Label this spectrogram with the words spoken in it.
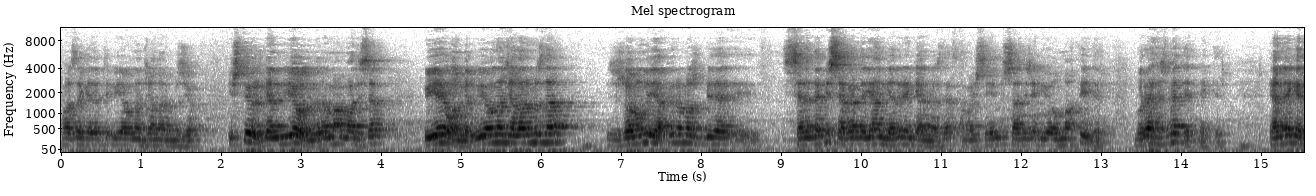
fazla gelip de üye olan canlarımız yok. İstiyoruz, gelin üye oluyor ama maalesef üye olmuyor. Üye olan canlarımız da zorunlu yapıyor ama bir de senede bir seferde yan gelir yan gelmezler. Ama isteğimiz sadece üye olmak değildir. Buraya hizmet etmektir. Yani eğer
